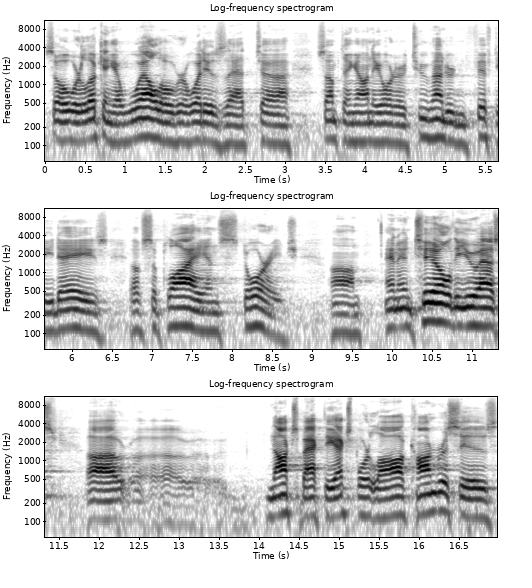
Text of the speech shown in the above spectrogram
So we're looking at well over what is that? Uh, something on the order of 250 days of supply and storage. Um, and until the U.S. Uh, uh, knocks back the export law, Congress is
